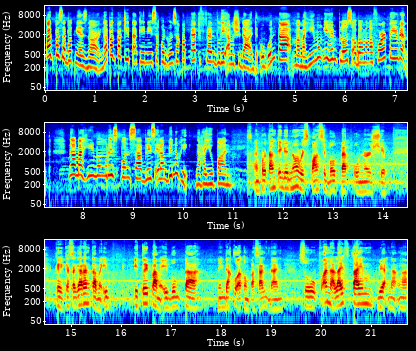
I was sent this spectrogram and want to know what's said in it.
Pagpasabot ni Aznar nga pagpakita kini sa kun unsa ka pet friendly ang syudad ug unta mamahimong ihemplo sa ubang mga for parent nga mahimong responsable sa ilang binuhi nga hayupan. importante gud no responsible pet ownership kay kasagaran ta may itoy pa may ibugta ning dako atong pasagdan so kuan na lifetime biya na nga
